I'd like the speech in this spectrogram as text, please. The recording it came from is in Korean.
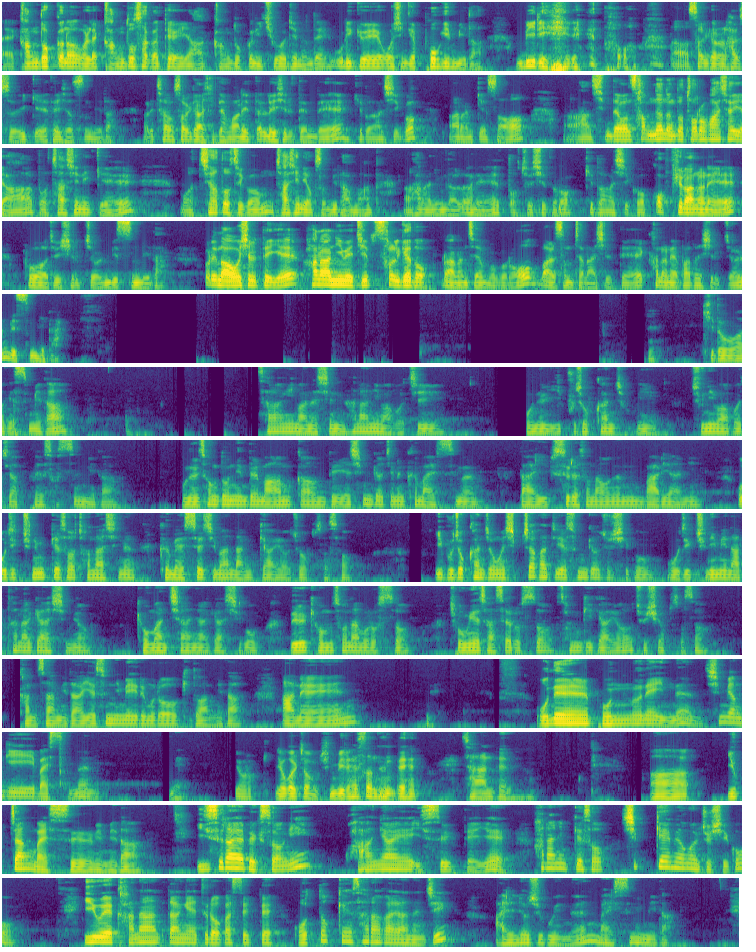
예, 강도권은 원래 강도사가 되어야 강도권이 주어지는데 우리 교회에 오신 게 복입니다. 미리 또 어, 설교를 할 수 있게 되셨습니다. 우리 처음 설교하실 때 많이 떨리실 텐데 기도하시고 하나님께서 아, 신대원 3년 정도 졸업하셔야 또 자신 있게 뭐 저도 지금 자신이 없습니다만 아, 하나님 날 은혜 또 주시도록 기도하시고 꼭 필요한 은혜 부어 주실 줄 믿습니다. 우리 나오실 때에 하나님의 집 설계도라는 제목으로 말씀 전하실 때 큰 은혜 받으실 줄 믿습니다. 기도하겠습니다. 사랑이 많으신 하나님 아버지, 오늘 이 부족한 종이 주님 아버지 앞에 섰습니다. 오늘 성도님들 마음 가운데에 심겨지는 그 말씀은 나의 입술에서 나오는 말이 아닌 오직 주님께서 전하시는 그 메시지만 남게 하여 주옵소서. 이 부족한 종은 십자가 뒤에 숨겨주시고 오직 주님이 나타나게 하시며 교만치 아니하게 하시고 늘 겸손함으로써 종의 자세로서 섬기게 하여 주시옵소서. 감사합니다. 예수님의 이름으로 기도합니다. 아멘. 네. 오늘 본문에 있는 신명기 말씀은 네, 요, 요걸 좀 준비를 했었는데 잘 안 되네요. 어, 6장 말씀입니다. 이스라엘 백성이 광야에 있을 때에 하나님께서 십계명을 주시고 이후에 가나안 땅에 들어갔을 때 어떻게 살아가야 하는지 알려주고 있는 말씀입니다.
